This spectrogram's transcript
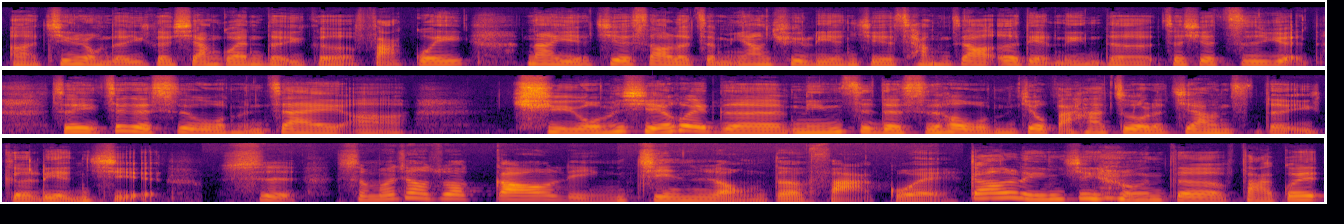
啊金融的一个相关的一个法规，那也介绍了怎么样去连接长照二点零的这些资源，所以这个是我们在啊取我们协会的名字的时候，我们就把它做了这样子的一个连接。是什么叫做高龄金融的法规？高龄金融的法规，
